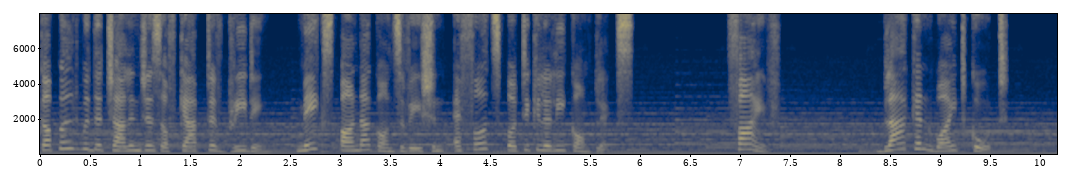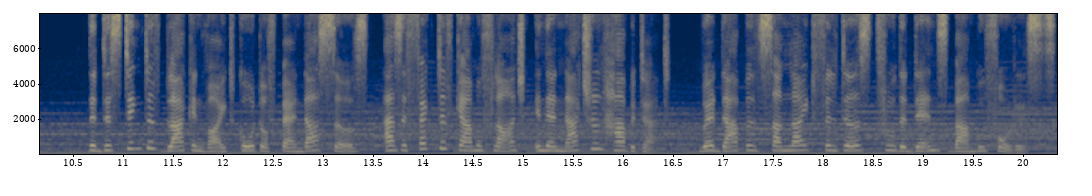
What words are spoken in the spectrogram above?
coupled with the challenges of captive breeding, makes panda conservation efforts particularly complex. 5. Black and white coat. The distinctive black and white coat of pandas serves as effective camouflage in their natural habitat, where dappled sunlight filters through the dense bamboo forests.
